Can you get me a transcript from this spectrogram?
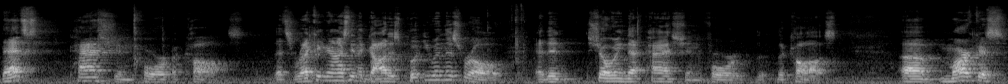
That's passion for a cause. That's recognizing that God has put you in this role and then showing that passion for the, the cause. Um, Marcus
